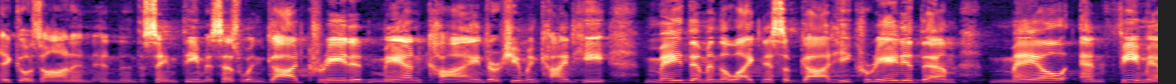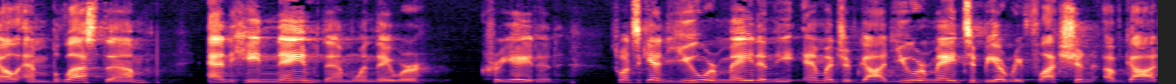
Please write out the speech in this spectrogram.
it goes on and, in the same theme. It says, When God created mankind or humankind, he made them in the likeness of God. He created them male and female and blessed them, and he named them when they were created. So, once again, you were made in the image of God. You were made to be a reflection of God.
